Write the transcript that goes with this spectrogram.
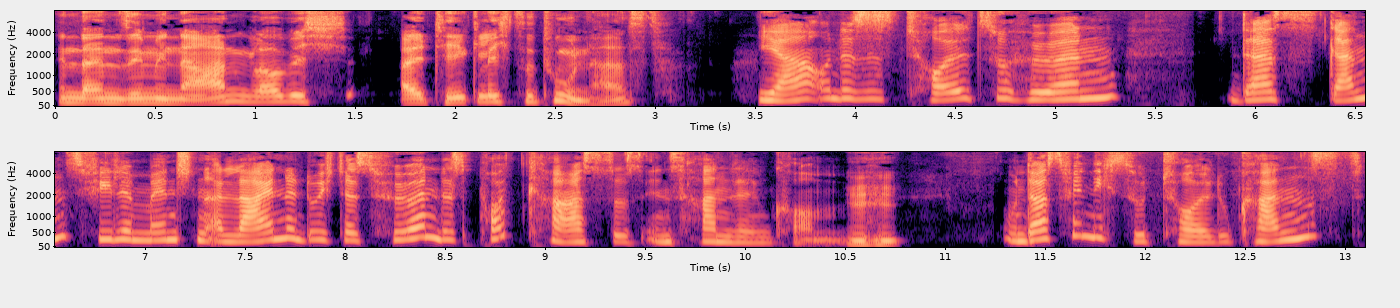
in deinen Seminaren, glaube ich, alltäglich zu tun hast. Ja, und es ist toll zu hören, dass ganz viele Menschen alleine durch das Hören des Podcastes ins Handeln kommen. Mhm. Und das finde ich so toll. Du kannst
